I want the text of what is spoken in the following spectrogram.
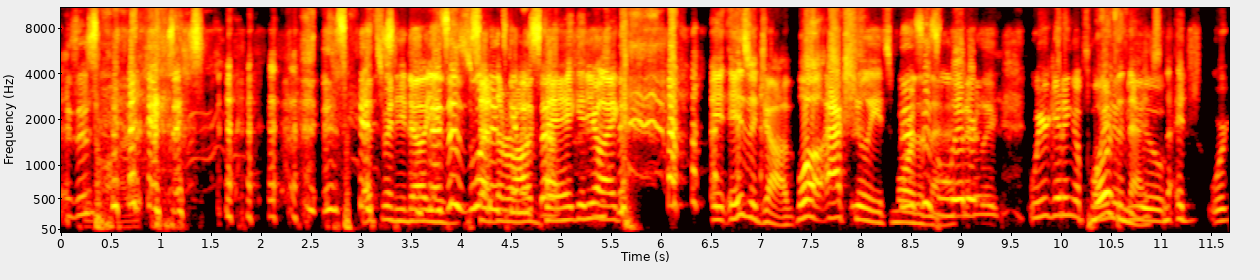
Is this, An is this, this That's is- when you know you've is said it's the gonna wrong thing, and you're like, it is a job. Well, actually, it's more than that. this than is that. literally we're getting a It's more point than of that. view. It's, not- it's we're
